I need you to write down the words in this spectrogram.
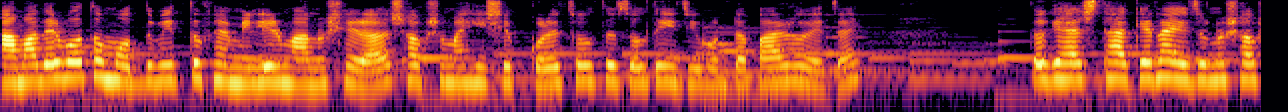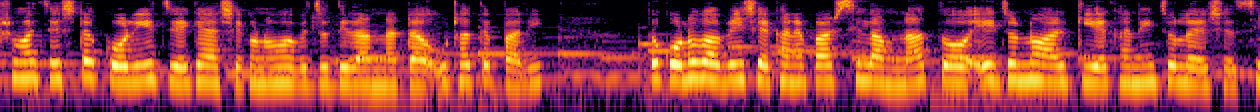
আমাদের মতো মধ্যবিত্ত ফ্যামিলির মানুষেরা সবসময় হিসেব করে চলতে চলতে এই জীবনটা পার হয়ে যায়। তো গ্যাস থাকে না, এই জন্য সবসময় চেষ্টা করি যে গ্যাসে কোনোভাবে যদি রান্নাটা উঠাতে পারি। তো কোনোভাবেই সেখানে পারছিলাম না, তো এই জন্য আর কি এখানেই চলে এসেছি।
